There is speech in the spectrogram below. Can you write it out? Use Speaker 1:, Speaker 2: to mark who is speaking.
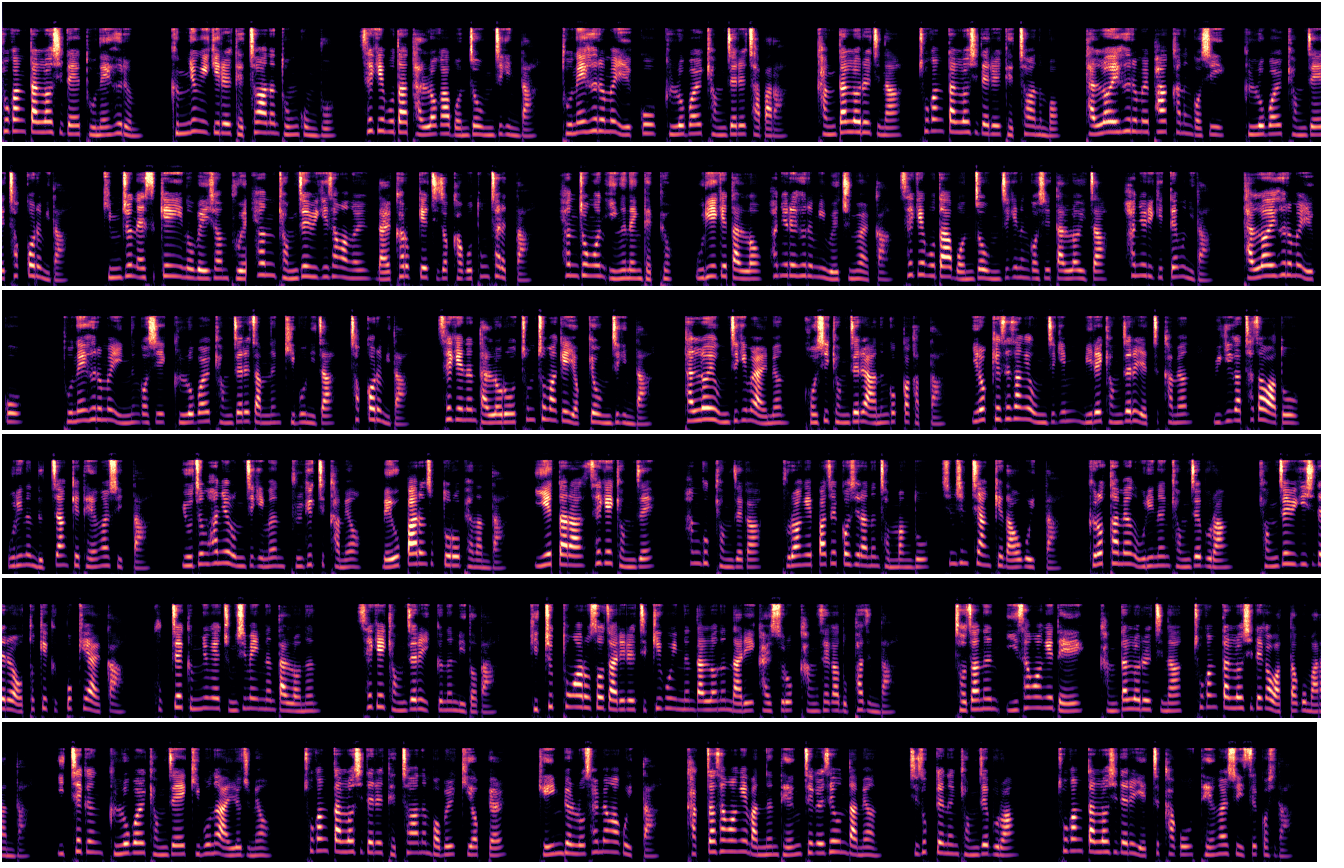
Speaker 1: 초강 달러 시대 돈의 흐름, 금융위기를 대처하는 돈 공부, 세계보다 달러가 먼저 움직인다. 돈의 흐름을 읽고 글로벌 경제를 잡아라. 강달러를 지나 초강 달러 시대를 대처하는 법, 달러의 흐름을 파악하는 것이 글로벌 경제의 첫걸음이다. 김준 SK이노베이션 부의 현 경제 위기 상황을 날카롭게 지적하고 통찰했다. 현종훈 잉은행 대표, 우리에게 달러, 환율의 흐름이 왜 중요할까? 세계보다 먼저 움직이는 것이 달러이자 환율이기 때문이다. 달러의 흐름을 읽고 돈의 흐름을 읽는 것이 글로벌 경제를 잡는 기본이자 첫걸음이다. 세계는 달러로 촘촘하게 엮여 움직인다. 달러의 움직임을 알면 것이 경제를 아는 것과 같다. 이렇게 세상의 움직임, 미래 경제를 예측하면 위기가 찾아와도 우리는 늦지 않게 대응할 수 있다. 요즘 환율 움직임은 불규칙하며 매우 빠른 속도로 변한다. 이에 따라 세계 경제, 한국 경제가 불황에 빠질 것이라는 전망도 심심치 않게 나오고 있다. 그렇다면 우리는 경제 불황, 경제 위기 시대를 어떻게 극복해야 할까? 국제 금융의 중심에 있는 달러는 세계 경제를 이끄는 리더다. 기축 통화로서 자리를 지키고 있는 달러는 날이 갈수록 강세가 높아진다. 저자는 이 상황에 대해 강달러를 지나 초강달러 시대가 왔다고 말한다. 이 책은 글로벌 경제의 기본을 알려주며 초강달러 시대를 대처하는 법을 기업별, 개인별로 설명하고 있다. 각자 상황에 맞는 대응책을 세운다면 지속되는 경제 불황, 초강달러 시대를 예측하고 대응할 수 있을 것이다.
